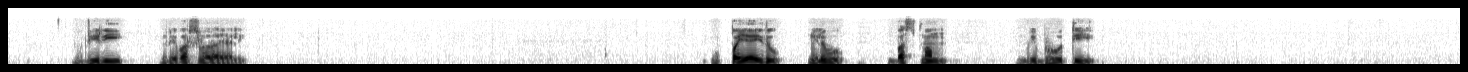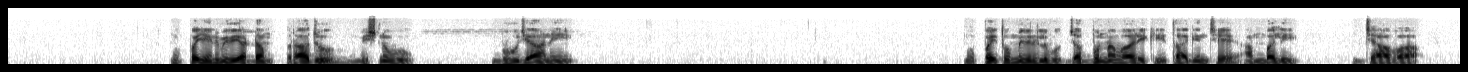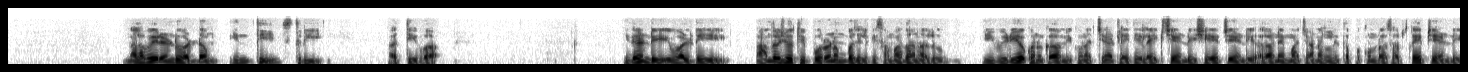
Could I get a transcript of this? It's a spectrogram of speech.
విరి రివర్స్లో రాయాలి. ముప్పై ఐదు నిలువు భస్మం విభూతి. ముప్పై ఎనిమిది అడ్డం రాజు విష్ణువు భూజాని. ముప్పై తొమ్మిది నిలువు జబ్బున్న వారికి తాగించే అంబలి జావా. నలభై రెండు అడ్డం ఇంతి స్త్రీ అతివ. ఇదండి ఇవాళ ఆంధ్రజ్యోతి పూరణం ప్రజలకి సమాధానాలు. ఈ వీడియో కనుక మీకు నచ్చినట్లయితే లైక్ చేయండి షేర్ చేయండి అలానే మా ఛానల్ని తప్పకుండా సబ్స్క్రైబ్ చేయండి.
